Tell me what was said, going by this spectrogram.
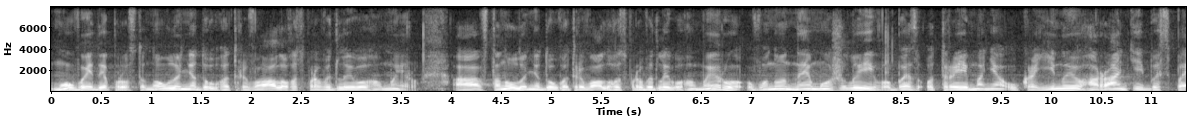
Мова йде про встановлення довготривалого справедливого миру. А встановлення довготривалого справедливого миру воно неможливо без отримання Україною гарантій безпеки.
